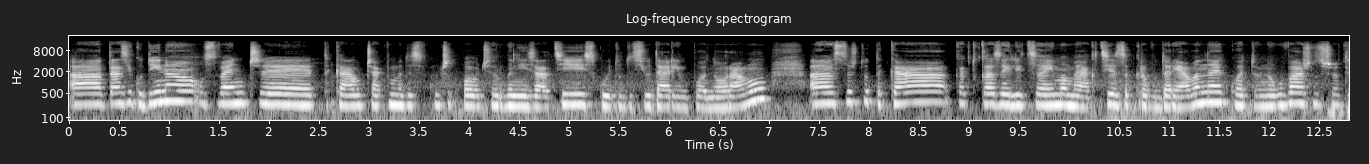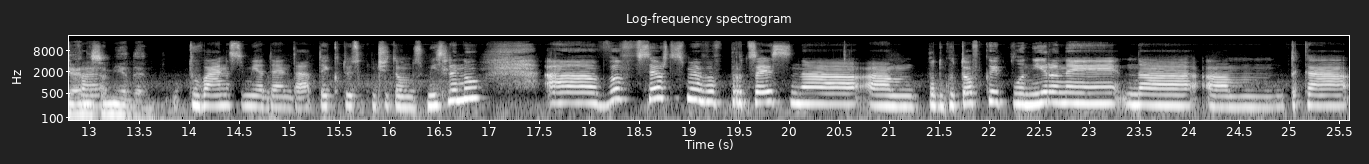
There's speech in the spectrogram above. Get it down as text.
А, тази година, освен, че така очакваме да се включат повече организации, с които да си ударим по едно рамо, а, също така, както каза Елица, имаме акция за кръводаряване, което е много важно, защото Тя е на самия ден. Това е на самия ден, да, тъй като е изключително смислено. А, в, все още сме в процес на ам, подготовка и планиране на ам, така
